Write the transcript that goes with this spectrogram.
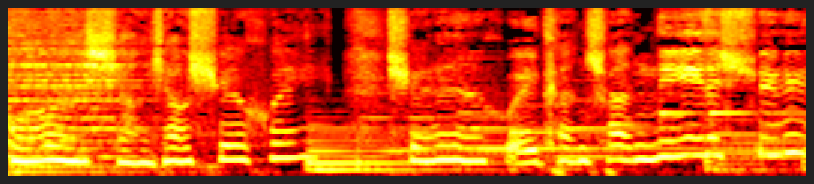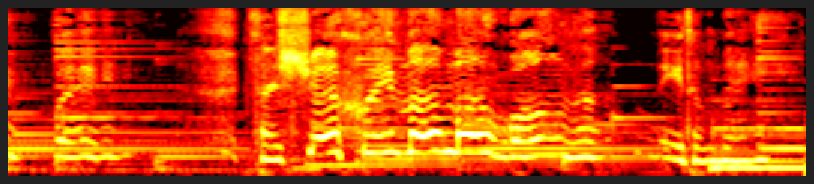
我想要学会，学会看穿你的虚伪，再学会慢慢忘了你的美，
